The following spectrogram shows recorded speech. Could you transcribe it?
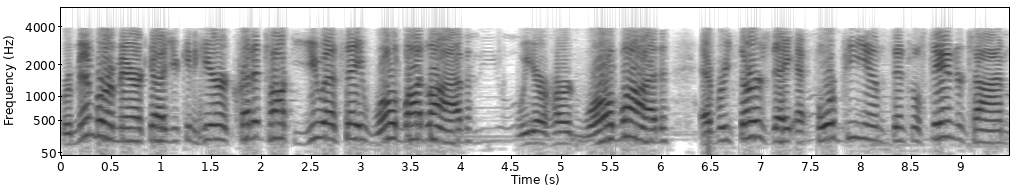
Remember America, you can hear Credit Talk USA Worldwide Live. We are heard worldwide every Thursday at 4 p.m. Central Standard Time.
